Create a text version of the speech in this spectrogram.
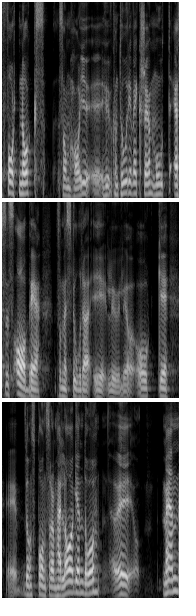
Fortnox som har ju huvudkontor i Växjö mot SSAB som är stora i Luleå och de sponsrar de här lagen då. Men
